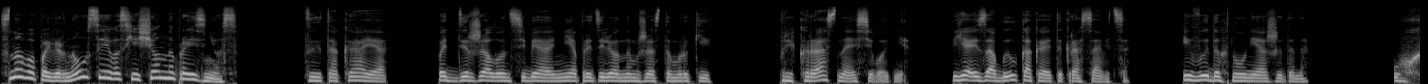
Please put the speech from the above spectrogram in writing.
снова повернулся и восхищенно произнес. «Ты такая...» — поддержал он себя неопределенным жестом руки. «Прекрасная сегодня». Я и забыл, какая ты красавица. И выдохнул неожиданно. Ух.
